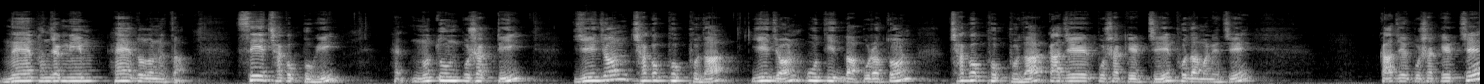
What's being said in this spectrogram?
নে ফানজাংনিম হ্যাঁ দলনেতা। সে হ্যাঁ, নতুন পোশাকটি। ইয়েজন ছাগফোদা ইয়েজন অতীত বা পুরাতন ছাগফোদা কাজের পোশাকের চেয়ে, ফোদা মানে চেয়ে, কাজের পোশাকের চেয়ে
